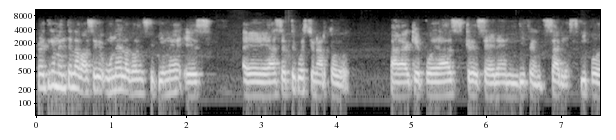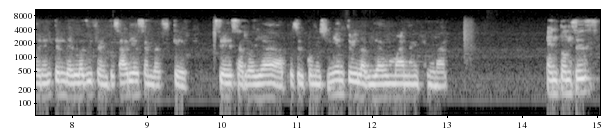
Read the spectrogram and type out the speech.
prácticamente la base, una de las bases que tiene es eh, hacerte cuestionar todo para que puedas crecer en diferentes áreas y poder entender las diferentes áreas en las que se desarrolla pues, el conocimiento y la vida humana en general. Entonces,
